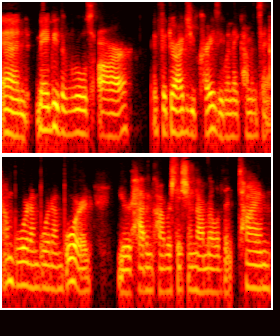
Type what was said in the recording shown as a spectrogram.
and maybe the rules are if it drives you crazy when they come and say, I'm bored, I'm bored, I'm bored, you're having conversation non-relevant time.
